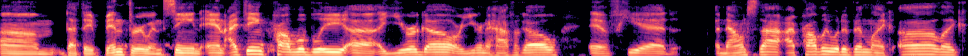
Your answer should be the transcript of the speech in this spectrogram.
um, that they've been through and seen. And I think probably uh, a year ago or a year and a half ago, if he had announced that, I probably would have been like, "Oh, like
